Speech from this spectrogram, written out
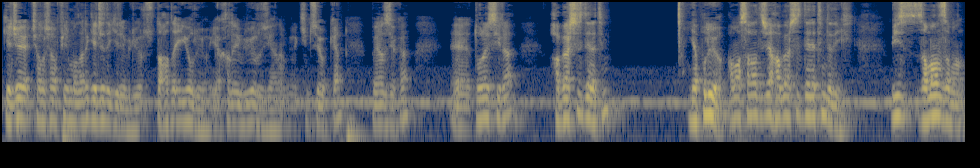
gece çalışan firmalara gece de girebiliyoruz. Daha da iyi oluyor. Yakalayabiliyoruz yani kimse yokken beyaz yaka. E, dolayısıyla habersiz denetim yapılıyor. Ama sadece habersiz denetim de değil. Biz zaman zaman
